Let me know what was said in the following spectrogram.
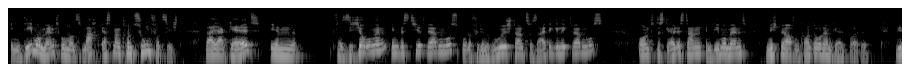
in dem Moment, wo man es macht, erstmal einen Konsumverzicht, da ja Geld in Versicherungen investiert werden muss oder für den Ruhestand zur Seite gelegt werden muss. Und das Geld ist dann in dem Moment nicht mehr auf dem Konto oder im Geldbeutel. Wir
